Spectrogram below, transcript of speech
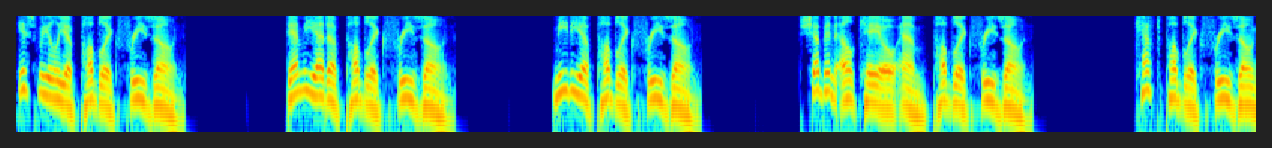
Ismailia Public Free Zone Damietta Public Free Zone Media Public Free Zone Shebin El Kom Public Free Zone Keft Public Free Zone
